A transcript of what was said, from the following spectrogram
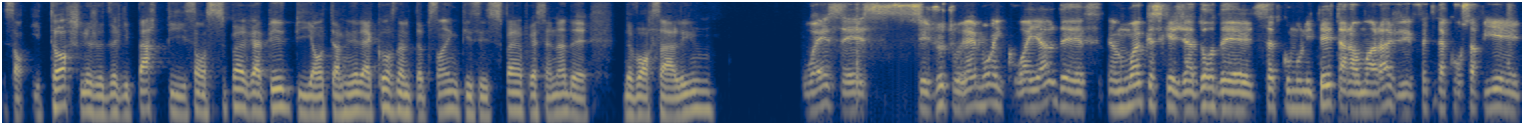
ils, sont, ils torchent, là, je veux dire, ils partent, puis ils sont super rapides, puis ils ont terminé la course dans le top 5. Puis c'est super impressionnant de, de voir ça aller. Ouais, c'est, juste vraiment incroyable. De, moi, qu'est-ce que j'adore de cette communauté Tarahumara, j'ai fait la course à pied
